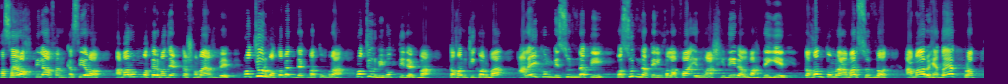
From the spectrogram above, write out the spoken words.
ফাসায়ারা ইখতিলাফান কাসীরা। আমার উম্মতের মাঝে একটা সময় আসবে, প্রচুর মতভেদ দেখবা তোমরা, প্রচুর বিভক্তি দেখবা। তখন কি করবা? আলাইকুম বিসুন্নতি ওয়া সুন্নাতিল খুলাফাইর রাশিদিন আল মাহদিয়িন। তখন তোমরা আমার সুন্নত, আমার হেদায়েত প্রাপ্ত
